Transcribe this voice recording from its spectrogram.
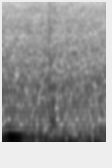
嗯。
